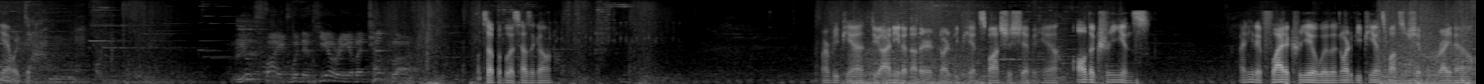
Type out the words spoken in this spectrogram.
Okay. Yeah, we're good. You fight with the fury of a Templar. What's up, Bliss? How's it going? NordVPN, dude. I need another NordVPN sponsorship. Yeah, all the Koreans. I need to fly to Korea with a NordVPN sponsorship right now.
